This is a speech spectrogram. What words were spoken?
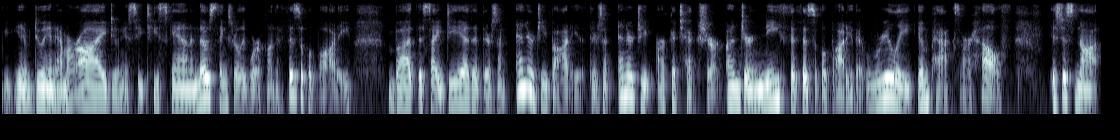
you know, doing an MRI, doing a CT scan, and those things really work on the physical body. But this idea that there's an energy body, that there's an energy architecture underneath the physical body that really impacts our health is just not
